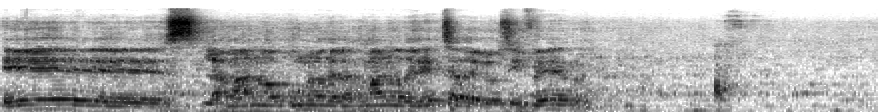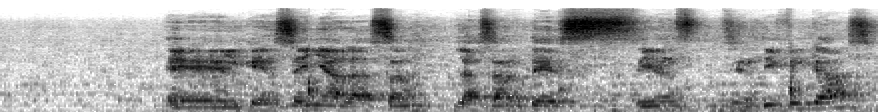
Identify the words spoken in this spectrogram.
Es la mano, una de las manos derechas de Lucifer. El que enseña las, las artes cien- científicas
